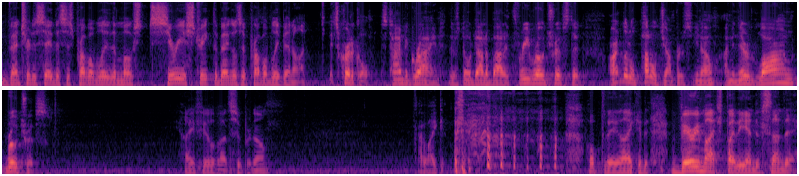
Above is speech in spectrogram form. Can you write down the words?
venture to say this is probably the most serious streak the Bengals have probably been on. It's critical. It's time to grind. There's no doubt about it. Three road trips that aren't little puddle jumpers, you know. I mean, they're long road trips. How do you feel about Superdome? I like it. Hope they like it very much by the end of Sunday.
